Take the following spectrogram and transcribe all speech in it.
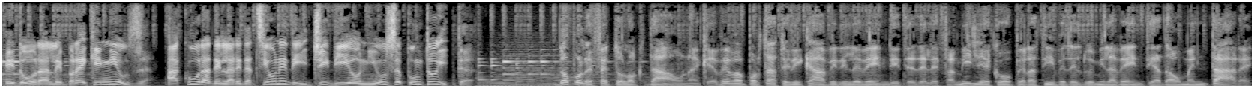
Ed ora le breaking news, a cura della redazione di gdonews.it. Dopo l'effetto lockdown che aveva portato i ricavi delle vendite delle famiglie cooperative del 2020 ad aumentare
